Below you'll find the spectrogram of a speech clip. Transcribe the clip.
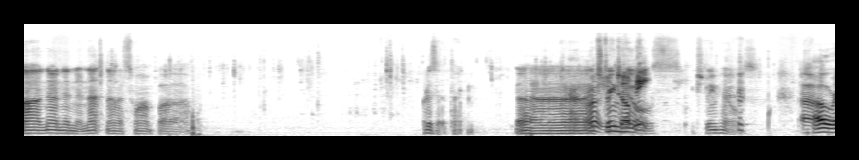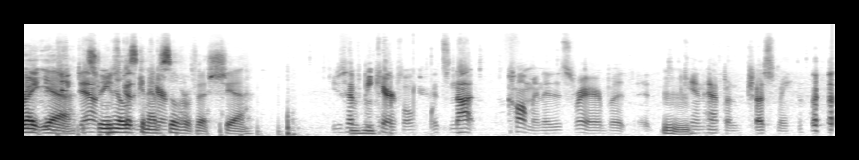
Uh, no, no, no, not not a swamp. Uh, what is that thing? Uh, you extreme tell me. hills. Extreme hills. Uh, Oh, right, yeah. Extreme Hills can be have careful. silverfish, yeah. You just have to be Mhm. careful. It's not common. It is rare, but it Mhm. can happen. Trust me.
